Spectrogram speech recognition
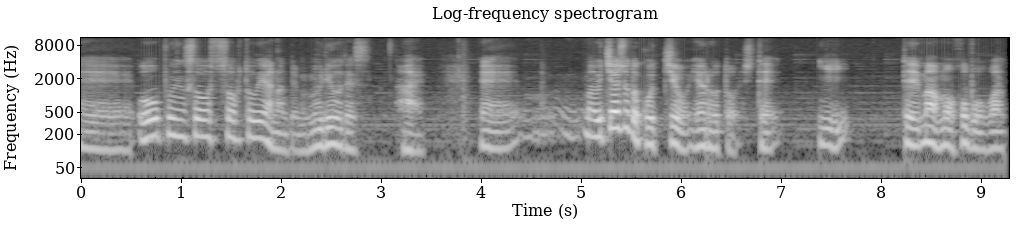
えー、オープンソースソフトウェアなんで無料です。はいえーまあ、うちはちょっとこっちをやろうとしていてまあもうほぼ終わっ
